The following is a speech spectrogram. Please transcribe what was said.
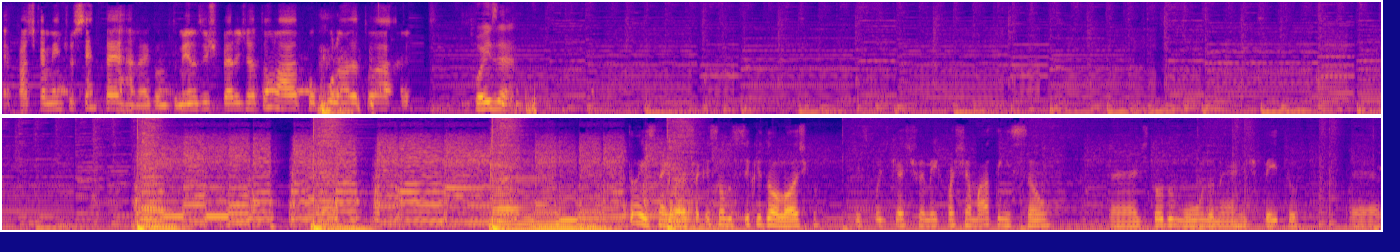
É praticamente o sem terra, né? Quando tu menos espera, já estão lá populando a tua área. Pois é. Né, galera? Essa questão do ciclo ideológico, esse podcast foi meio que para chamar a atenção é, de todo mundo, né, a respeito é,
